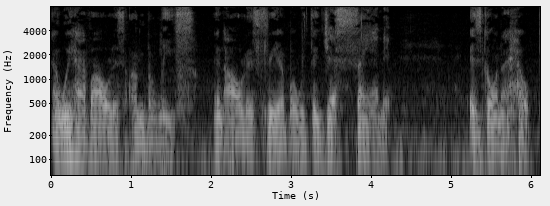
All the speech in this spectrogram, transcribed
and we have all this unbelief and all this fear, but we think just saying it is going to help.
